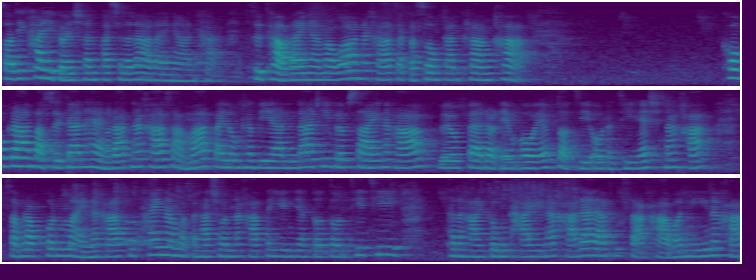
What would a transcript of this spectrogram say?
สวัสดีค่ะ อยู่กับดิฉันพัชรดารายงานค่ะ สื่อข่าวรายงานมาว่านะคะ จากกระทรวงการคลังค่ะ โครงการบัตรสวัสดิการแห่งรัฐนะคะ สามารถไปลงทะเบียนได้ที่เว็บไซต์นะคะ welfare.mof.go.th นะคะสำหรับคนใหม่นะคะ ให้นำบัตรประชาชนนะคะ ไปยืนยันตัวตนที่ที่ธนาคารกรุงไทยนะคะ ได้แล้วทุกสาขาวันนี้นะคะ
